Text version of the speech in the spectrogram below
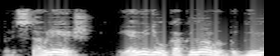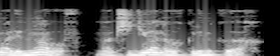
представляешь? Я видел, как навы поднимали навов на обсидиановых клинках.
